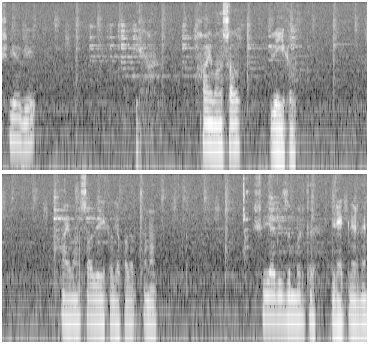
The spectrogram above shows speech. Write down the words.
Şuraya bir hayvansal vehicle hayvansal vehicle yapalım. Tamam. Şuraya bir zımbırtı direklerden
